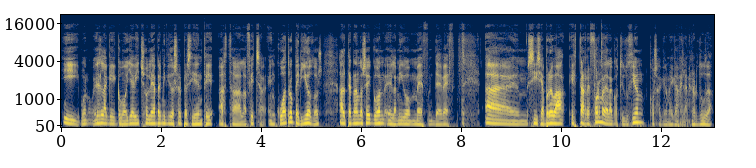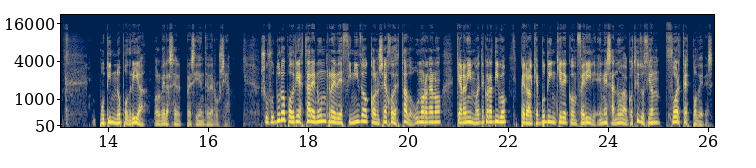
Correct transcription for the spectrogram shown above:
y, bueno, es la que, como ya he dicho, le ha permitido ser presidente hasta la fecha, en cuatro periodos, alternándose con el amigo Medvedev. si se aprueba esta reforma de la Constitución, cosa que no me cabe la menor duda, Putin no podría volver a ser presidente de Rusia. Su futuro podría estar en un redefinido Consejo de Estado, un órgano que ahora mismo es decorativo, pero al que Putin quiere conferir en esa nueva constitución fuertes poderes.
